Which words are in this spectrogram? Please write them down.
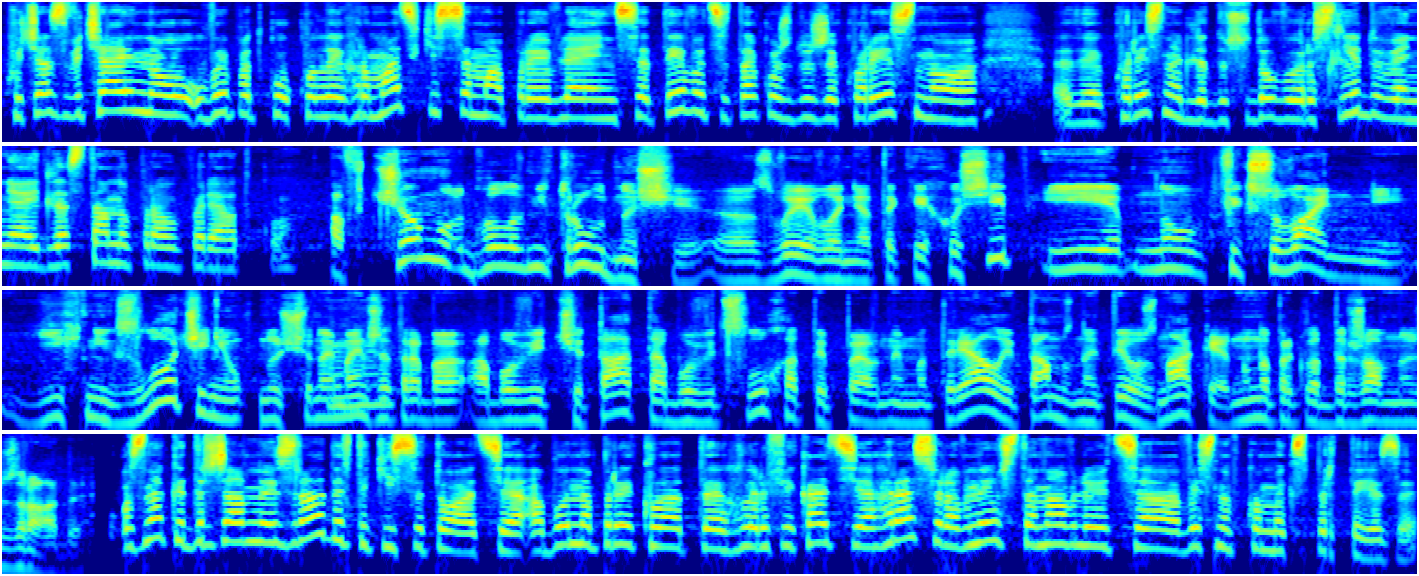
Хоча, звичайно, у випадку, коли громадськість сама проявляє ініціативу, це також дуже корисно, е, корисно для досудового розслідування і для стану правопорядку. А в чому головні труднощі е, з виявлення таких осіб і ну фіксуванні їхніх злочинів? Ну щонайменше треба або відчитати, або відслухати певний матеріал і там знайти ознаки, ну, наприклад, державної зради. Ознаки державної зради в такій ситуації, або, наприклад, глорифікація агресора, вони встановлюються висновком експертизи,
